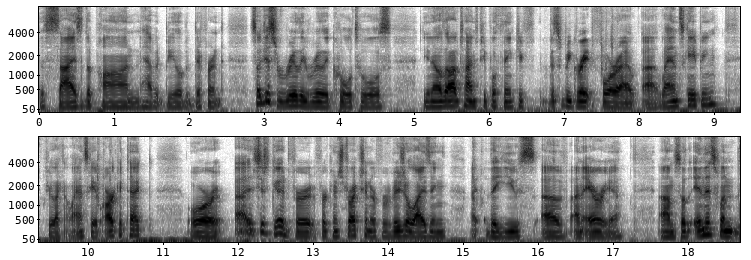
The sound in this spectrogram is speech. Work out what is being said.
the size of the pond and have it be a little bit different. So just really, really cool tools. You know, a lot of times people think if this would be great for uh, uh, landscaping, if you're like a landscape architect, or uh, it's just good for, for construction or for visualizing uh, the use of an area. Um, so in this one,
